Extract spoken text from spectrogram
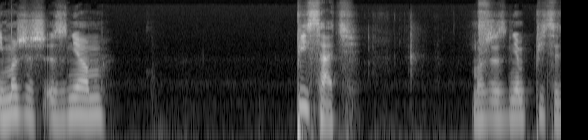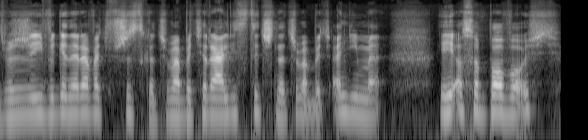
i możesz z nią pisać. Możesz z nią pisać, możesz jej wygenerować wszystko. Czy ma być realistyczne, czy ma być anime. Jej osobowość.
